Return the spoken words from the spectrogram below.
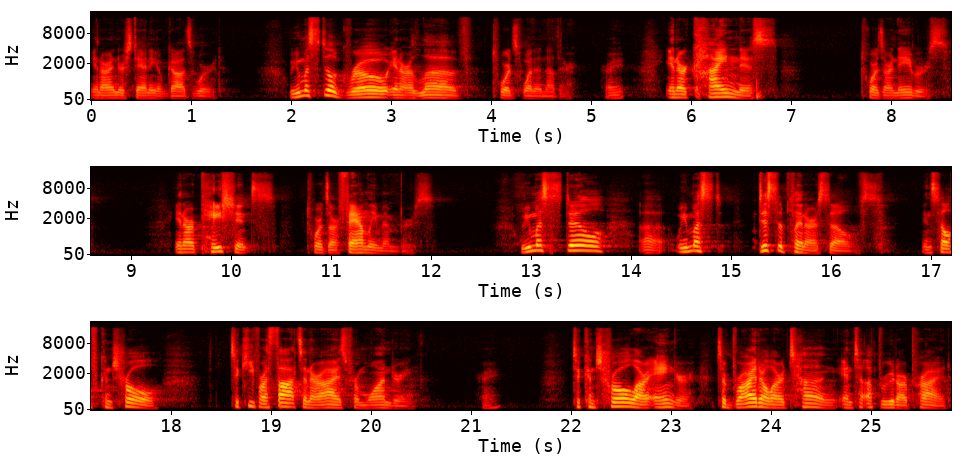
in our understanding of God's Word. We must still grow in our love towards one another, right? In our kindness towards our neighbors, in our patience towards our family members. we must still, uh, we must discipline ourselves in self control to keep our thoughts and our eyes from wandering, right? To control our anger, to bridle our tongue, and to uproot our pride.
